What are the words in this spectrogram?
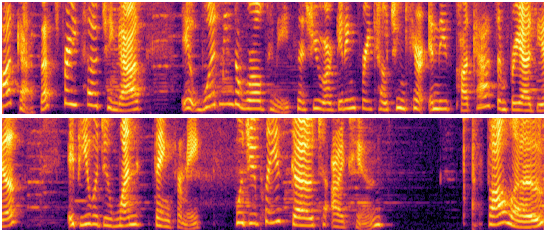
podcasts. That's free coaching, guys. It would mean the world to me since you are getting free coaching here in these podcasts and free ideas. If you would do one thing for me, would you please go to iTunes, follow,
